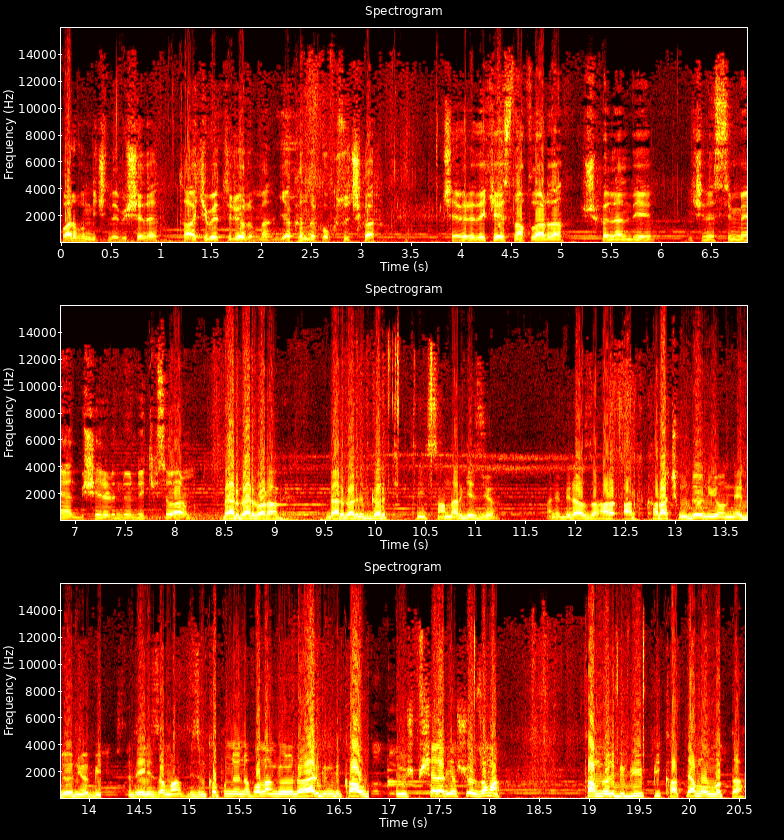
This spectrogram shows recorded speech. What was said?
Var bunun içinde bir şey de takip ettiriyorum ben. Yakında kokusu çıkar. Çevredeki esnaflardan şüphelendiğin, içine sinmeyen bir şeylerin döndüğü kimse var mı? Berber var abi. Berberde bir garip tipli insanlar geziyor. Hani biraz da har- artık haraç mı dönüyor, ne dönüyor bilincinde değiliz ama bizim kapının önüne falan görüyorlar. Her gün bir kavga, dövüş bir şeyler yaşıyoruz ama tam böyle bir büyük bir katliam olmadı da.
